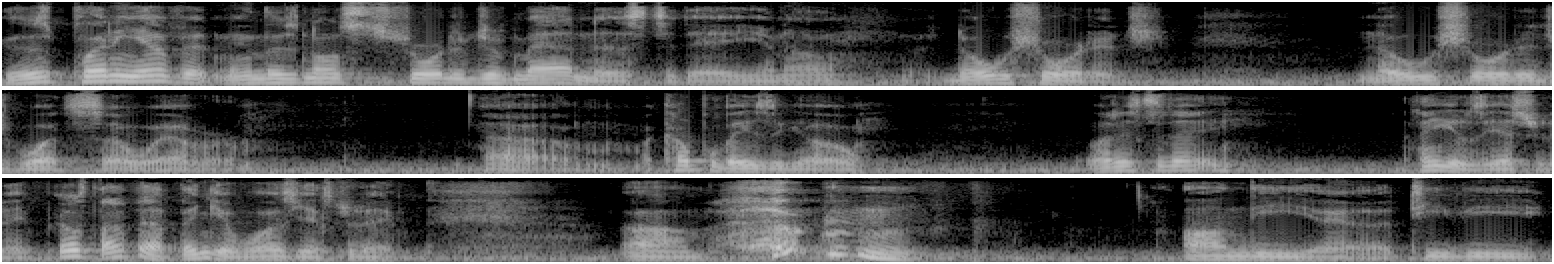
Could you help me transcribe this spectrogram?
There's plenty of it, and there's no shortage of madness today. You know, no shortage, no shortage whatsoever. Um, a couple days ago, what is today? I think it was yesterday. It was, I think it was yesterday. Um, on the uh, TV,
